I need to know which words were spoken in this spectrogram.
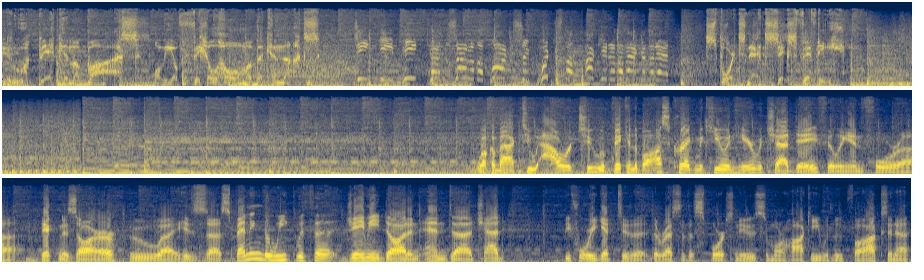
to Bick and the Boss on the official home of the Canucks. Dinky Pete comes out of the box and puts the puck into the back of the net. Sportsnet 650. Welcome back to hour two of Bick and the Boss. Craig McEwen here with Chad Day, filling in for uh, Bick Nizzar, who uh, is uh, spending the week with uh, Jamie Dodd. And, and uh, Chad, before we get to the, the rest of the sports news, some more hockey with Luke Fox and a,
